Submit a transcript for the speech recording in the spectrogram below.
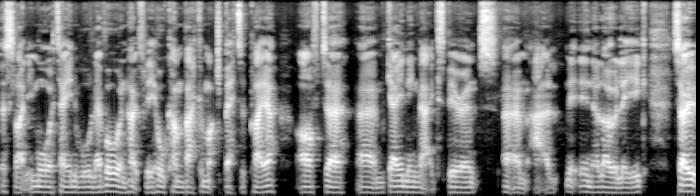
a slightly more attainable level and hopefully he'll come back a much better player after um, gaining that experience um, in a lower league so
